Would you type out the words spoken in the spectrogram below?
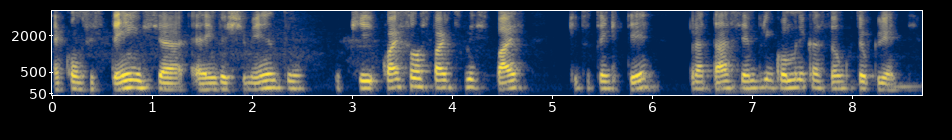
é consistência, é investimento, o que, quais são as partes principais que tu tem que ter para estar tá sempre em comunicação com o teu cliente?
